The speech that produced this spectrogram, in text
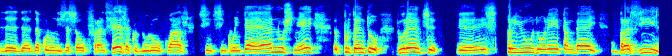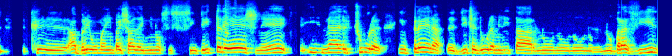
de, de, da colonização francesa, que durou quase 150 anos. Né? Portanto, durante eh, esse período né, também o Brasil que abriu uma embaixada em 1963, né? E na altura, em plena eh, ditadura militar no, no, no, no Brasil,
